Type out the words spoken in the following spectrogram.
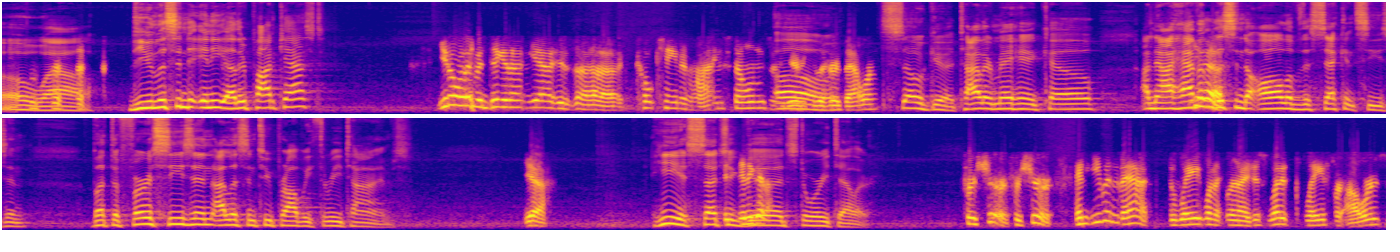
Oh wow. Do you listen to any other podcast? You know what I've been digging on? Yeah, is uh, cocaine and rhinestones. Have you Oh. ever heard that one? So good. Tyler Mahan Coe. Uh, Now, I haven't Yeah. listened to all of the second season, but the first season I listened to probably three times. Yeah, He is such a And- and again- good storyteller. for sure, for sure. And even that, the way when I, when I just let it play for hours,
